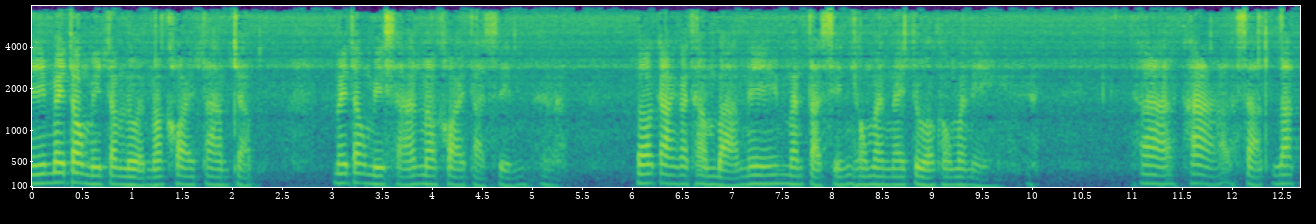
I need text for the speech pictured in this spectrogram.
นี้ไม่ต้องมีตำรวจมาคอยตามจับ ไม่ต้องมีศาลมาคอยตัดสิน เพราะการกระทำบาปนี้มันตัดสินของมันในตัวของมันเอง ถ้าฆ่าสัตว์ลัก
